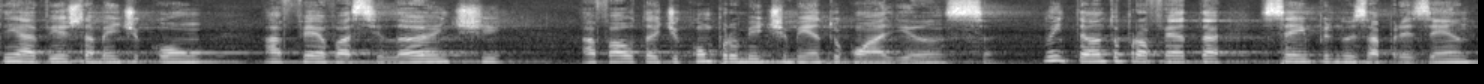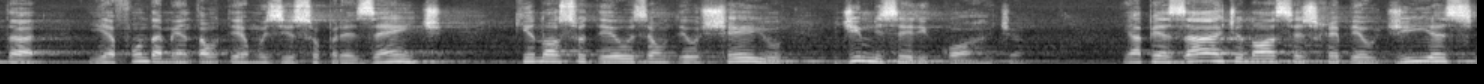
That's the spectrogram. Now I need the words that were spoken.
tem a ver justamente com a fé vacilante, a falta de comprometimento com a aliança. No entanto, o profeta sempre nos apresenta, e é fundamental termos isso presente, que nosso Deus é um Deus cheio de misericórdia. E apesar de nossas rebeldias,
